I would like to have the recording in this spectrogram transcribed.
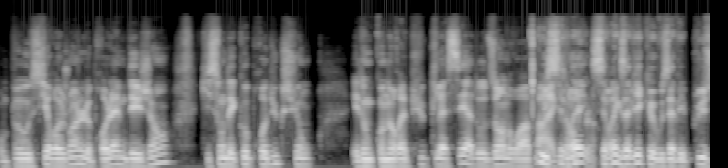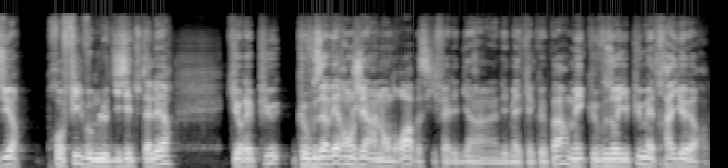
on peut aussi rejoindre le problème des gens qui sont des coproductions et donc qu'on aurait pu classer à d'autres endroits. Par Oui, c'est vrai, c'est vrai, Xavier, que vous avez plusieurs profils, vous me le disiez tout à l'heure, qui pu, que vous avez rangé à un endroit parce qu'il fallait bien les mettre quelque part, mais que vous auriez pu mettre ailleurs.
